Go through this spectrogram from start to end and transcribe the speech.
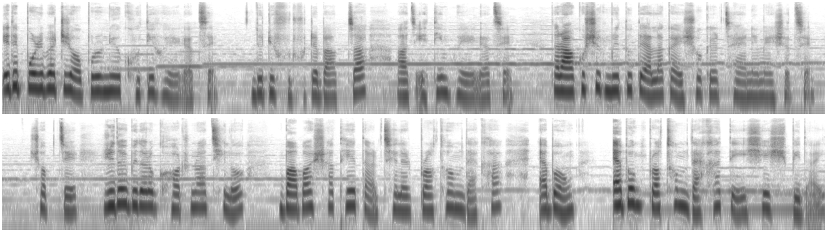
এতে পরিবারটির অপূরণীয় ক্ষতি হয়ে গেছে। দুটি ফুটফুটে বাচ্চা আজ এতিম হয়ে গেছে। তার আকস্মিক মৃত্যুতে এলাকায় শোকের ছায়া নেমে এসেছে। সবচেয়ে হৃদয় বিদারক ঘটনা ছিল বাবার সাথে তার ছেলের প্রথম দেখা এবং এবং প্রথম দেখাতে শেষ বিদায়।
